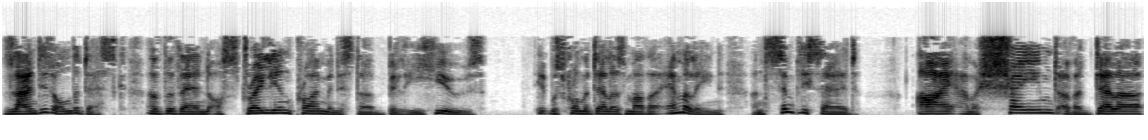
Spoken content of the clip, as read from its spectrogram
landed on the desk of the then Australian Prime Minister Billy Hughes. It was from Adela's mother Emmeline and simply said, I am ashamed of Adela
